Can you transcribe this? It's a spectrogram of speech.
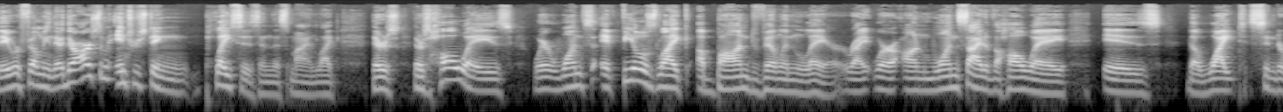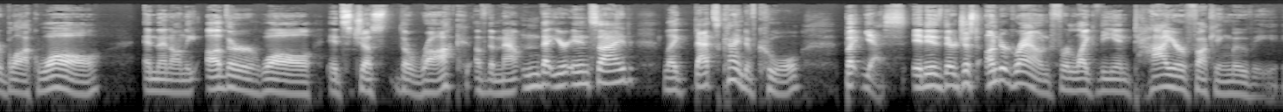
They were filming there. There are some interesting places in this mine. Like there's there's hallways where once it feels like a Bond villain lair, right? Where on one side of the hallway is the white cinder block wall, and then on the other wall it's just the rock of the mountain that you're inside. Like that's kind of cool. But yes, it is they're just underground for like the entire fucking movie.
